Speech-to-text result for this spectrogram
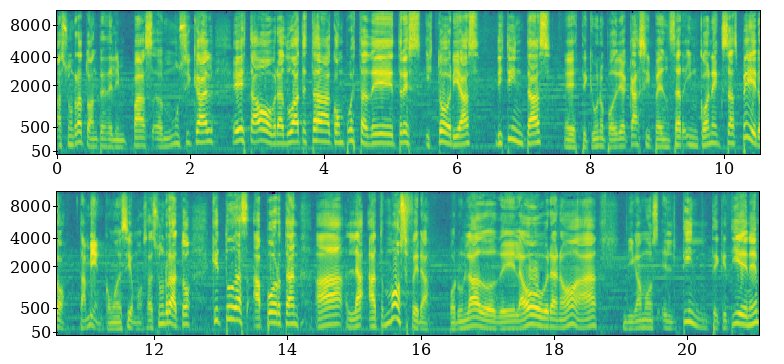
Hace un rato antes del impasse eh, musical, esta obra, Duat, está compuesta de tres historias distintas, este, que uno podría casi pensar inconexas, pero también, como decíamos hace un rato, que todas aportan a la atmósfera, por un lado, de la obra, ¿no? A digamos, el tinte que tiene.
